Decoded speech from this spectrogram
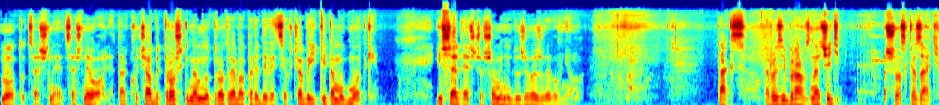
Ну, то це ж не, це ж не огляд. так? Хоча б трошки нам нутро треба передивитися, хоча б які там обмотки. І ще дещо, що мені дуже важливо в ньому. Так, розібрав. Значить, що сказати?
